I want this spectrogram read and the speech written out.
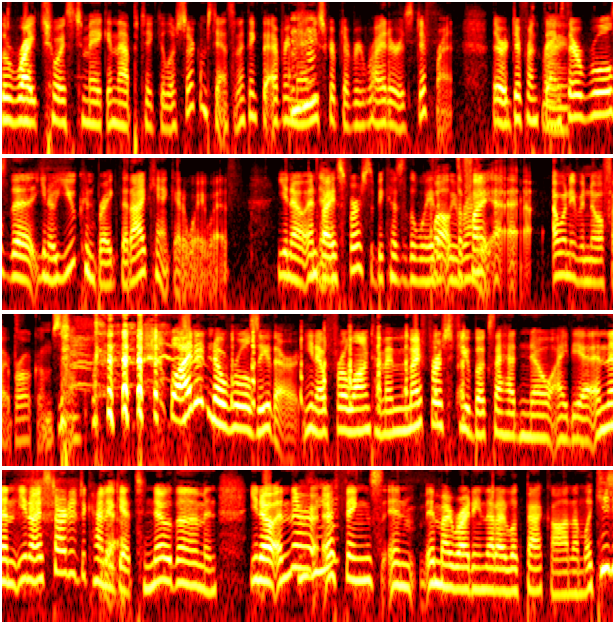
the right choice to make in that particular circumstance. And I think that every manuscript, every writer is different. There are different things. Mm-hmm. Right. There are rules that you know you can break that I can't get away with. You know, and Yeah. vice versa because of the way Well, that we the write. funny, I, I wouldn't even know if I broke them. So. well, I didn't know rules either, you know, for a long time. I mean, my first few books, I had no idea. And then, you know, I started to kind of Yeah. Mm-hmm. get to know them. And, you know, and there are things in, in my writing that I look back on. I'm like, like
